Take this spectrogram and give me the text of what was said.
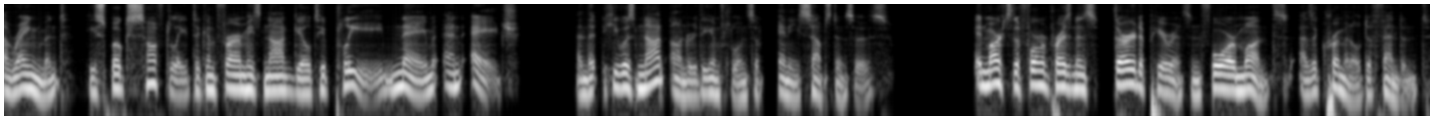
arraignment, he spoke softly to confirm his not guilty plea, name, and age, and that he was not under the influence of any substances. It marks the former president's third appearance in four months as a criminal defendant.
